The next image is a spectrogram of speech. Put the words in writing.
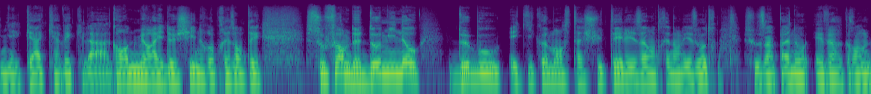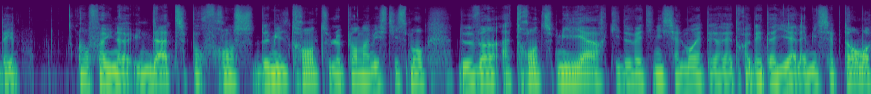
signé CAC avec la grande muraille de Chine représentée sous forme de domino debout et qui commencent à chuter les uns entraînant les autres sous un panneau Evergrande. Enfin, une, date pour France 2030, le plan d'investissement de 20 à 30 milliards qui devait initialement être détaillé à la mi-septembre.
